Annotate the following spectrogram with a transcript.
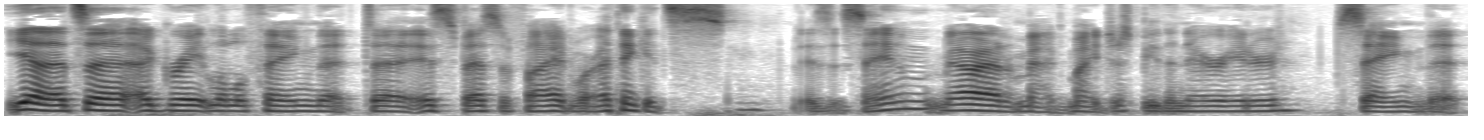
yeah, that's a, a great little thing that uh, is specified. Where I think it's is it Sam? Or it might- just be the narrator saying that.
